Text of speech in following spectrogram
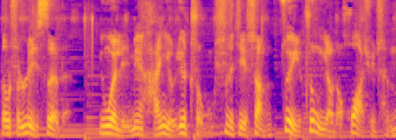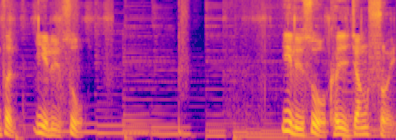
都是绿色的，因为里面含有一种世界上最重要的化学成分——叶绿素。叶绿素可以将水、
